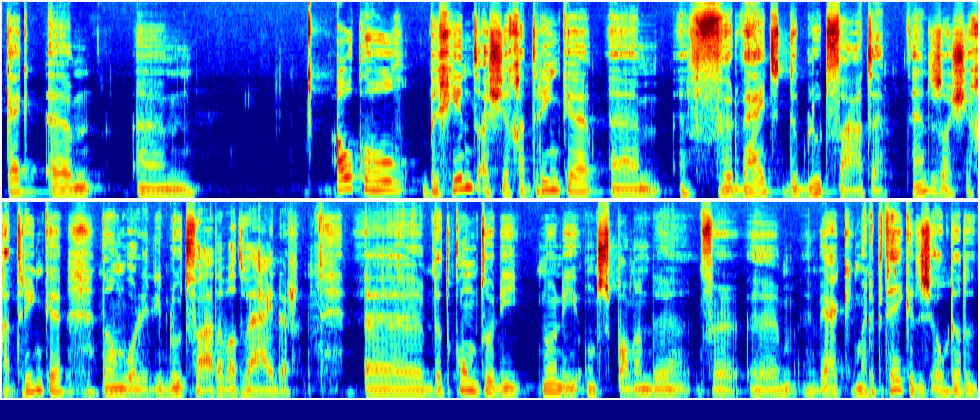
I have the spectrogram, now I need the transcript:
Kijk, ehm, ehm, Alcohol begint als je gaat drinken, ehm verwijt de bloedvaten. Dus als je gaat drinken, dan worden die bloedvaten wat wijder. Eh, dat komt door die, door die ontspannende ver- ehm, werking. Maar dat betekent dus ook dat, het,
